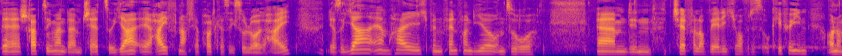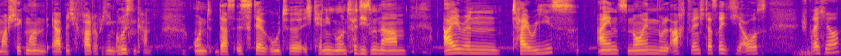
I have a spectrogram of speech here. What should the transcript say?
äh, schreibt so jemand in deinem Chat so, ja, äh, hi, nach der Podcast. Ich so, lol, hi. Der so, ja, ähm, hi, ich bin Fan von dir und so. Ähm, den Chatverlauf werde ich, ich hoffe, das ist okay für ihn, auch nochmal schicken. Und er hat mich gefragt, ob ich ihn grüßen kann. Und das ist der gute, ich kenne ihn nur unter diesem Namen, Iron Tyrese 1908, wenn ich das richtig ausspreche.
